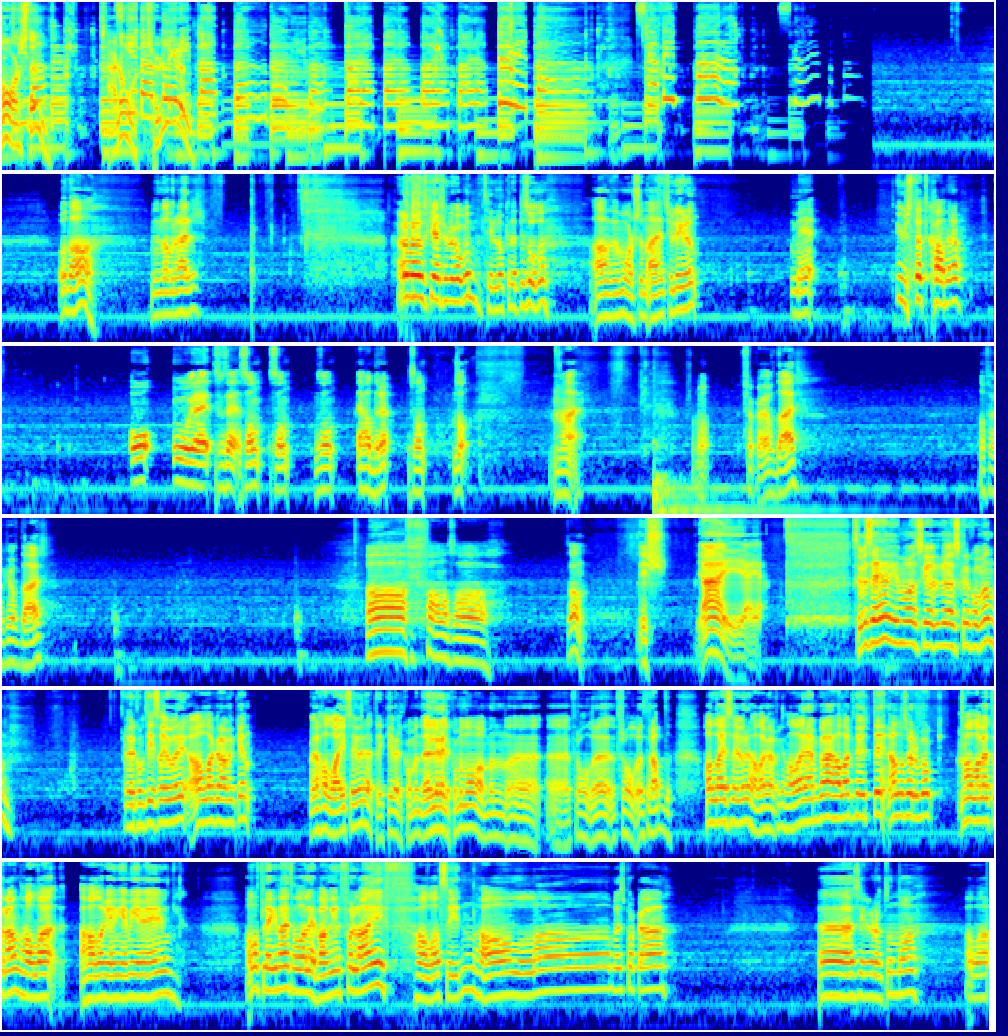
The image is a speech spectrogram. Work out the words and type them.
Morgenstund er noe tull i grunn. Og da, mine damer og herrer er det bare å ønske hjertelig velkommen til nok en episode av Morgenstund er tull i grunn. Med ustøtt kamera. Og gode greier. Skal vi se. Sånn, sånn, sånn. Jeg hadde det. Sånn, sånn. Nei. Nå fucka jeg opp der. Nå fucker vi opp der. Å, fy faen, altså. Sånn. Ish. Ja, ja, ja. Skal vi se, vi må ønske, vi ønsker velkommen. Velkommen til Isajori. Halla, Graviken. Eller Halla Isajori heter ikke velkommen. Eller velkommen nå, da, men uh, for å holde det, tradd. Halla Isajori, halla Graviken, halla Ramguy, halla Knuti, halla Tullebukk, halla Veteran, halla, halla Game Game Gaming. Halla Plague halla Levanger for life. Halla Sweden, halla Voicepakka. Uh, jeg har sikkert glemt noen nå. Halla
